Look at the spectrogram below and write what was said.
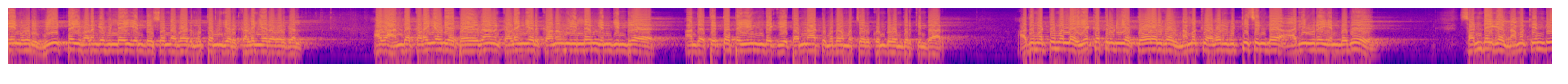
ஏன் ஒரு வீட்டை வழங்கவில்லை என்று சொன்னவர் முத்தமிழர் கலைஞர் அவர்கள். ஆக அந்த கலைஞருடைய பெயர் தான் கலைஞர் கனவு இல்லம் என்கின்ற அந்த திட்டத்தையும் இன்றைக்கு தமிழ்நாட்டு முதலமைச்சர் கொண்டு வந்திருக்கின்றார். அது மட்டுமல்ல இயக்கத்தினுடைய தோழர்கள் நமக்கு அவர் விட்டு சென்ற அறிவுரை என்பது சண்டைகள். நமக்கென்று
